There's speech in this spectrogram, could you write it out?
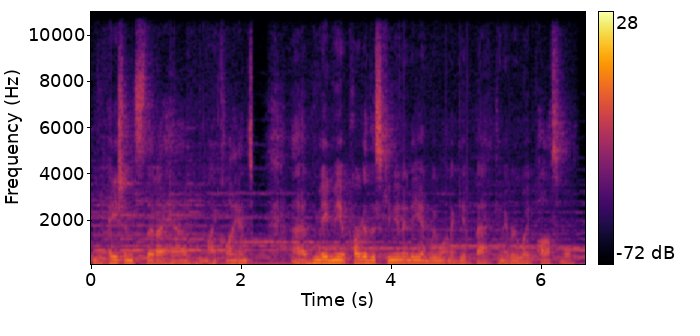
The patients that I have, my clients, have made me a part of this community and we want to give back in every way possible.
